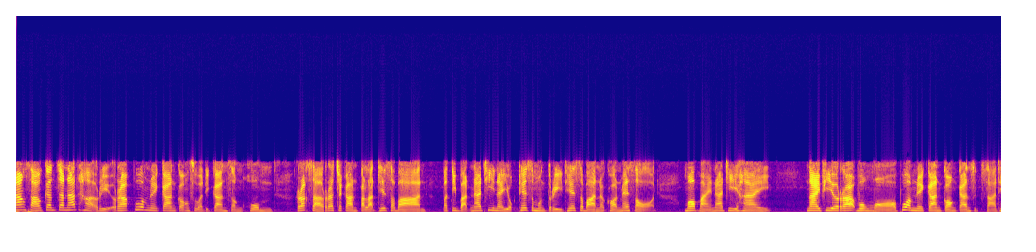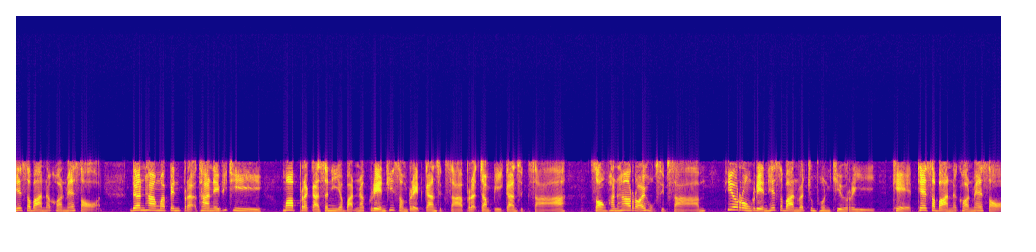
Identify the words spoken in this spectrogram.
นางสาวกัญจนัทหริรักผู้อำนวยการกองสวัสดิการสังคม รักษาราชการปลัดเทศบาล ปฏิบัติหน้าที่นายกเทศมนตรีเทศบาลนครแม่สอด มอบหมายหน้าที่ให้ นายพีระวงหมอ ผู้อำนวยการกองการศึกษาเทศบาลนครแม่สอด เดินทางมาเป็นประธานในพิธี มอบประกาศนียบัตรนักเรียนที่สำเร็จการศึกษาประจำปีการศึกษา 2563 ที่โรงเรียนเทศบาลวัดชุมพลคีรี เขตเทศบาลนครแม่สอ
